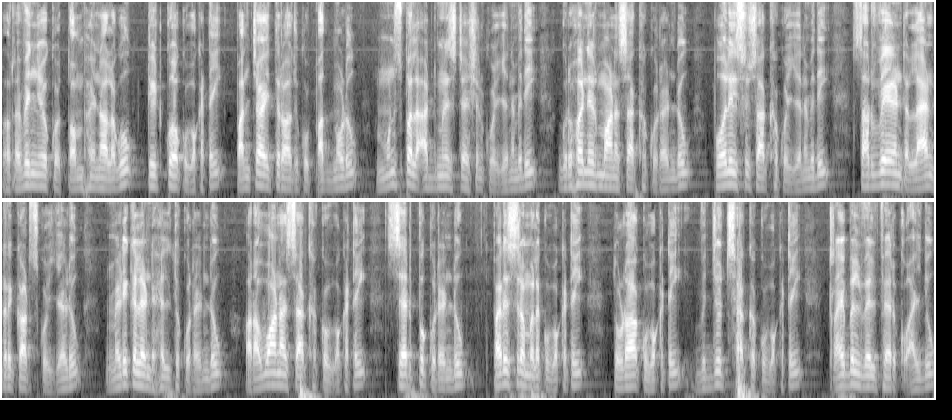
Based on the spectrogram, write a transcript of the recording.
రెవెన్యూకు తొంభై నాలుగు టిట్కోకు ఒకటి పంచాయతీరాజ్కు పదమూడు మున్సిపల్ అడ్మినిస్ట్రేషన్కు ఎనిమిది గృహ నిర్మాణ శాఖకు రెండు పోలీసు శాఖకు ఎనిమిది సర్వే అండ్ ల్యాండ్ రికార్డ్స్కు ఏడు మెడికల్ అండ్ హెల్త్కు రెండు రవాణా శాఖకు ఒకటి సెర్ప్కు రెండు పరిశ్రమలకు ఒకటి తుడాకు ఒకటి విద్యుత్ శాఖకు ఒకటి ట్రైబల్ వెల్ఫేర్కు ఐదు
